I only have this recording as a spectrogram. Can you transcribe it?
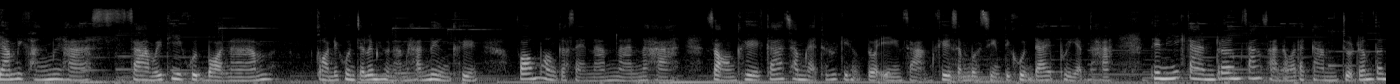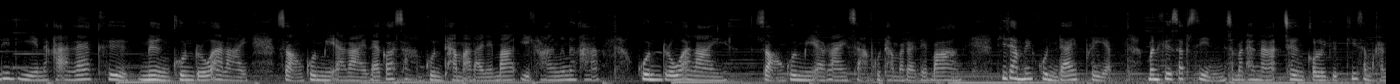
ย้ำอีกครั้งนึงค่ะสามวิธีขุดบ่อน้ำ ก่อนที่คุณจะเริ่มหิวน้ำนะคะหนึ่งคือเฝ้ามองกระแสน้ำนั้นนะคะ 2 คือกล้าชำแหละธุรกิจของตัวเอง 3 คือสำรวจสิ่งที่คุณได้เปรียบนะคะ ทีนี้การเริ่มสร้างสารรค์นวัตกรรม จุดเริ่มต้นที่ดีนะคะ อันแรกคือ 1. คุณรู้อะไร 2. คุณมีอะไร และก็ 3 คุณทำอะไรได้บ้างอีกครั้งนึงนะคะ คุณรู้อะไร 2. คุณมีอะไร 3 คุณทำอะไรได้บ้าง ที่ทำให้คุณได้เปรียบ มันคือทรัพย์สินสมรรถนะเชิงกลยุทธ์ที่สำคัญ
